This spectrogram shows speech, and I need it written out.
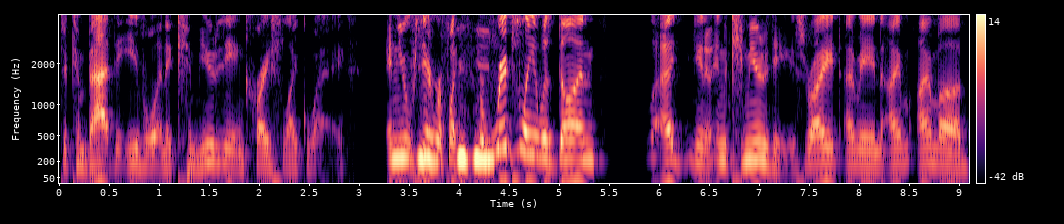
to combat the evil in a community and christ-like way and you see it reflect mm-hmm. originally it was done I, you know, in communities, right? I mean, I'm I'm a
